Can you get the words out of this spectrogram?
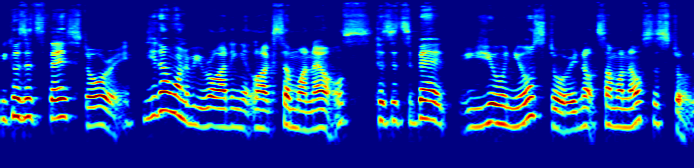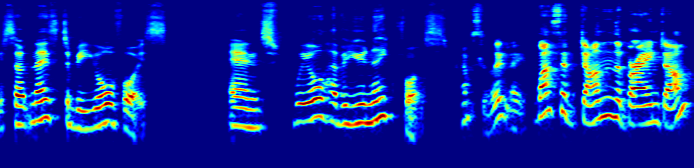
because it's their story. You don't want to be writing it like someone else because it's about you and your story, not someone else's story. So it needs to be your voice. And we all have a unique voice. Absolutely. Once I've done the brain dump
